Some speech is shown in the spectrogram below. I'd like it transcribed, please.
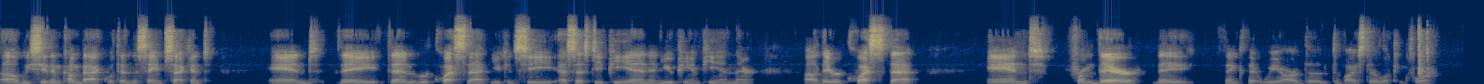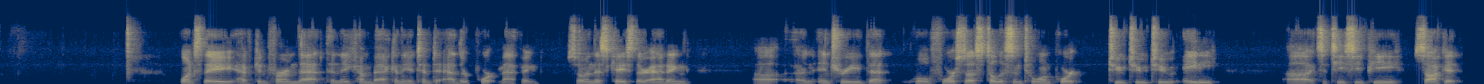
Uh, we see them come back within the same second and they then request that. You can see SSDPN and UPnPN there. Uh, they request that, and from there they think that we are the device they're looking for. Once they have confirmed that, then they come back and they attempt to add their port mapping. So in this case, they're adding uh, an entry that will force us to listen to on port 22280. Uh, it's a TCP socket,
